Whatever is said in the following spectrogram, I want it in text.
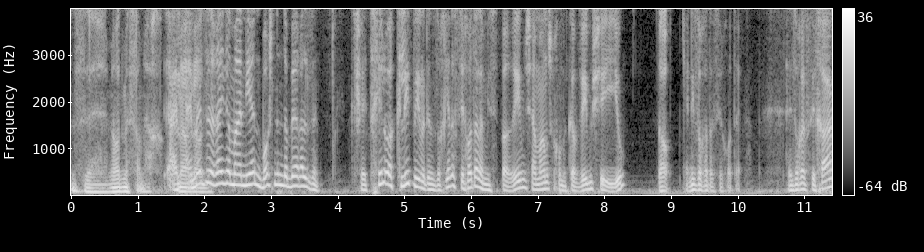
זה מאוד משמח. האמת זה רגע מעניין, בואו שנדבר על זה. כשהתחילו הקליפים, אתם זוכרים את השיחות על המספרים שאמרנו שאנחנו מקווים שיהיו? לא. כי אני זוכר את השיחות האלה. אני זוכר שיחה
